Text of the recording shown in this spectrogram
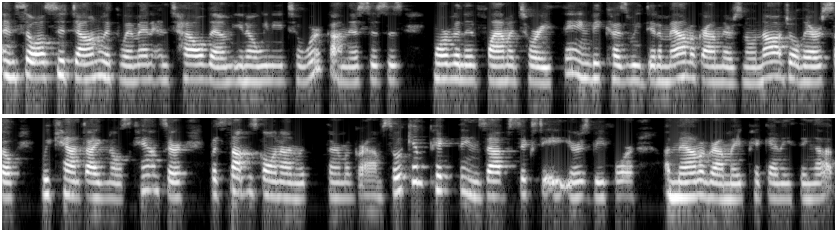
and so I'll sit down with women and tell them, you know, we need to work on this. This is more of an inflammatory thing because we did a mammogram. There's no nodule there. So we can't diagnose cancer, but something's going on with thermogram. So it can pick things up six to eight years before a mammogram might pick anything up.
